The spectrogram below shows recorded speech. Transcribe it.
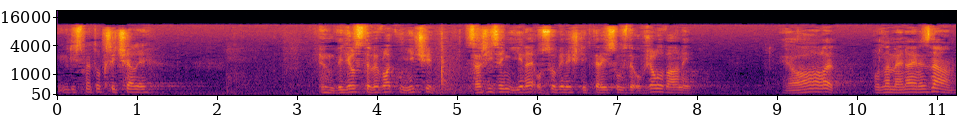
když jsme to křičeli, Viděl jste ve vlaku ničit zařízení jiné osoby než ty, které jsou zde obžalovány? Jo, ale podle jména je neznám.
